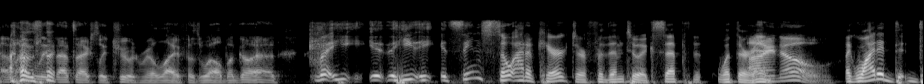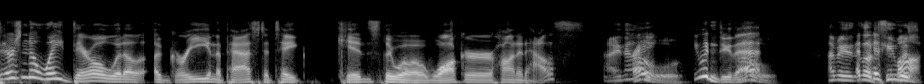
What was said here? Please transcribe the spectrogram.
I believe like- that's actually true in real life as well but go ahead but he it, he he- it seems so out of character for them to accept th- what they're in. i know Like, why did there's no way Daryl would uh, agree in the past to take kids through a Walker haunted house? i know He wouldn't do that. No. i mean That look he was off.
